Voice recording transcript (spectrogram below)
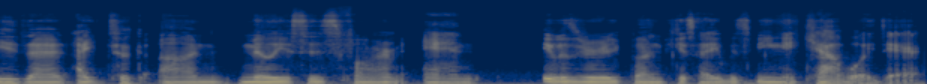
is that I took on Milius's farm and it was very fun because I was being a cowboy there.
